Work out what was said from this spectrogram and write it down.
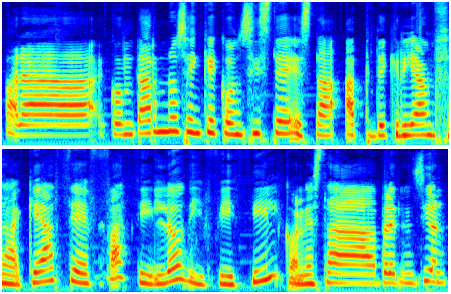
para contarnos en qué consiste esta app de crianza que hace fácil lo difícil con esta pretensión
